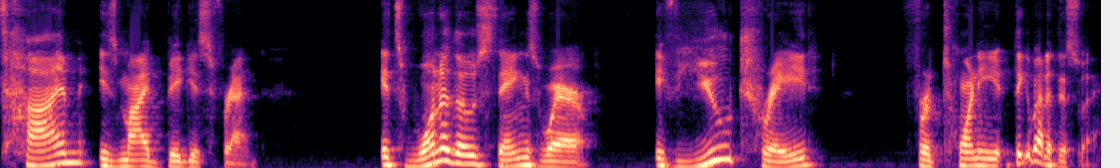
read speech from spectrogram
Time is my biggest friend. It's one of those things where if you trade for 20, think about it this way.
